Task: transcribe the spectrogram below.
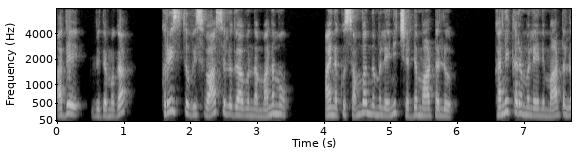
అదే విధముగా క్రీస్తు విశ్వాసులుగా ఉన్న మనము ఆయనకు సంబంధము లేని చెడ్డ మాటలు కనికరము లేని మాటలు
